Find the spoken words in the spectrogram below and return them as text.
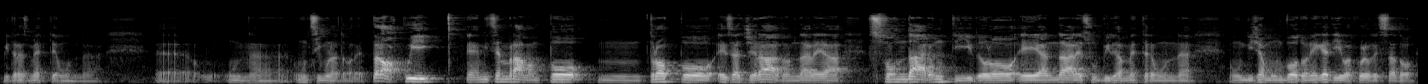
mi trasmette un eh, un, un, simulatore. Però qui eh, mi sembrava un po' mh, troppo esagerato andare a sfondare un titolo e andare subito a mettere un, un, diciamo, un voto negativo a quello che è stato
